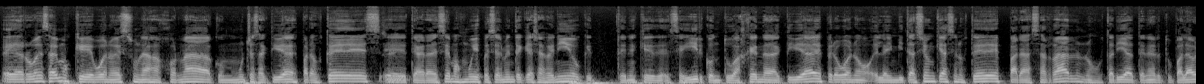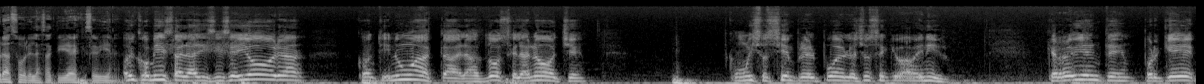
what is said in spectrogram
Eh, Rubén, sabemos que bueno es una jornada con muchas actividades para ustedes. Eh, te agradecemos muy especialmente que hayas venido, que tenés que seguir con tu agenda de actividades, pero bueno, la invitación que hacen ustedes para cerrar, nos gustaría tener tu palabra sobre las actividades que se vienen. Hoy comienza a las 16 horas, continúa hasta las 12 de la noche, como hizo siempre el pueblo, yo sé que va a venir. Que reviente, porque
